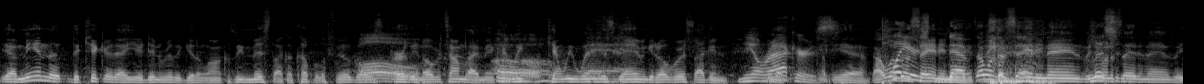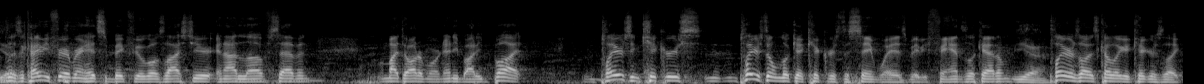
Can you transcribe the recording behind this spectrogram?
yeah. Me and the, the kicker that year didn't really get along because we missed like a couple of field goals Oh. early in overtime. Like, man, can Oh, we can we win this game and get over it so I can? Neil you know- Rackers. Yeah, I wasn't gonna say any never- names. I wasn't gonna say any names, but you want to say the names. But yeah, Listen, Ka'imi Fairbairn hit some big field goals last year, and I love seven. My daughter more than anybody, but players and kickers, players don't look at kickers the same way as maybe fans look at them. Yeah. Players always kind of look at kickers like,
